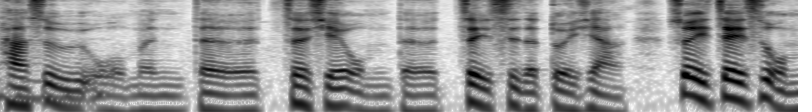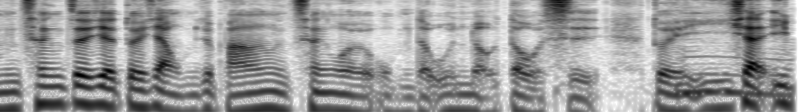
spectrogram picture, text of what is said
她是我们的这些我们的这一次的对象。所以这一次我们称这些对象，我们就把他们称为我们的温柔斗士。对，一下一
